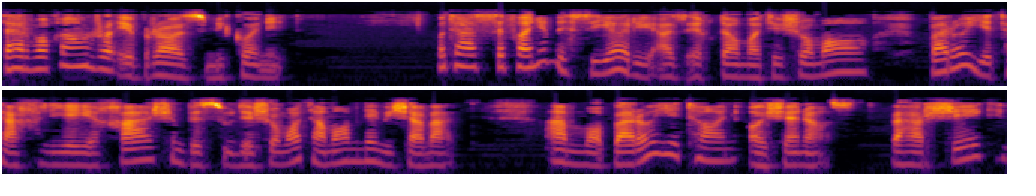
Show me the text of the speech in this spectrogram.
در واقع آن را ابراز می کنید. متاسفانه بسیاری از اقدامات شما برای تخلیه خشم به سود شما تمام نمی شود اما برایتان آشناست به هر شکل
